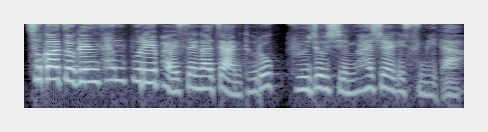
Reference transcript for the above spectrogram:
추가적인 산불이 발생하지 않도록 불조심하셔야겠습니다.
